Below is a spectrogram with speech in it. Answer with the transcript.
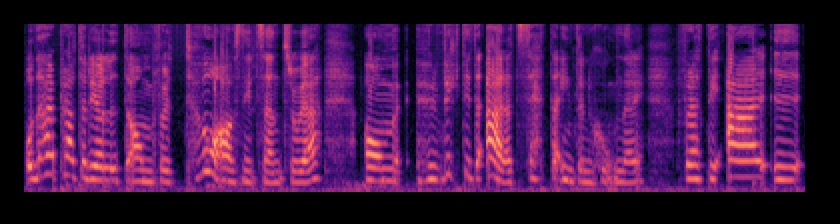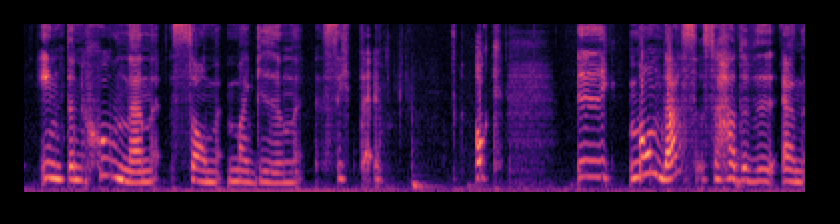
Och det här pratade jag lite om för två avsnitt sedan tror jag. Om hur viktigt det är att sätta intentioner. För att det är i intentionen som magin sitter. Och i måndags så hade vi en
